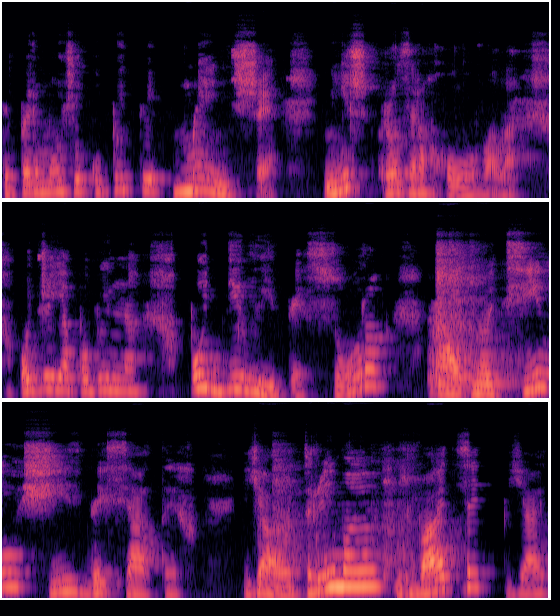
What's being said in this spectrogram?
тепер можу купити менше, ніж розраховувала. Отже, я повинна поділити 40 на 1,6. Я отримаю 25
